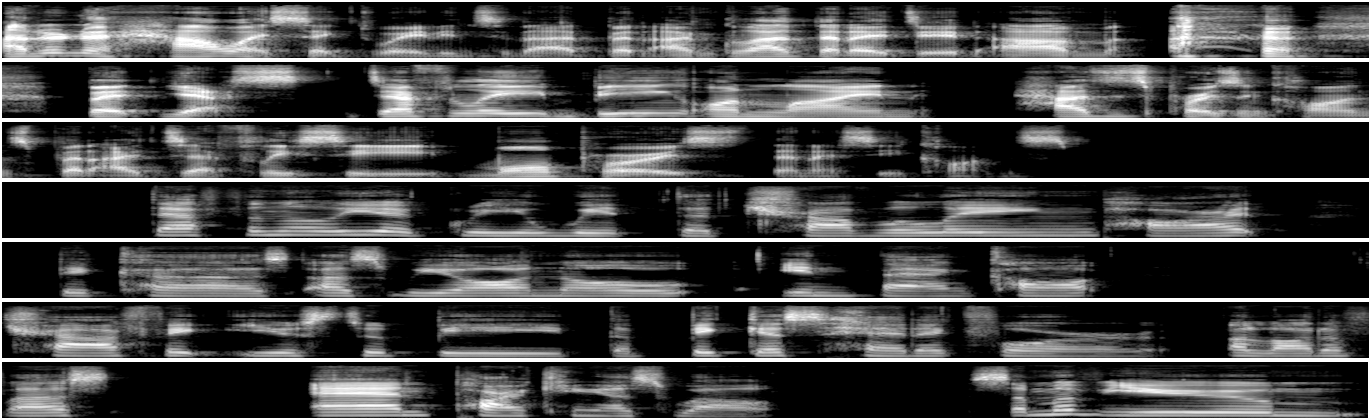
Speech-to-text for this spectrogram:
I don't know how I segued into that, but I'm glad that I did. Um, but yes, definitely being online has its pros and cons, but I definitely see more pros than I see cons. Definitely agree with the traveling part because, as we all know, in Bangkok, traffic used to be the biggest headache for a lot of us, and parking as well. Some of you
